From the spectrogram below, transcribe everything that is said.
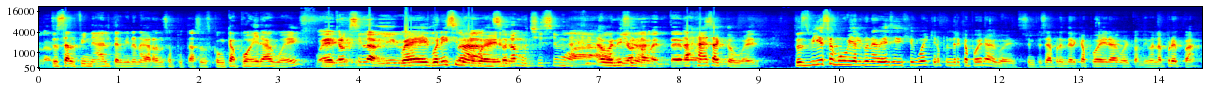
Claro. Entonces al final terminan agarrándose a putazos con capoeira, güey. Güey, creo que sí la vi, güey. Güey, es buenísima, güey. Suena muchísimo a, Ajá, a un noventero. Ajá, así. exacto, güey. Entonces vi esa movie alguna vez y dije, güey, quiero aprender capoeira, güey. Entonces empecé a aprender capoeira, güey, cuando iba en la prepa.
